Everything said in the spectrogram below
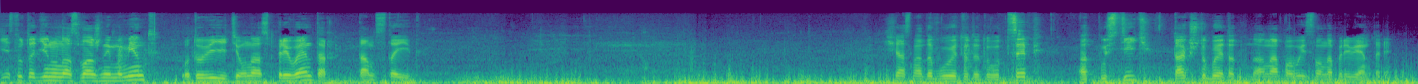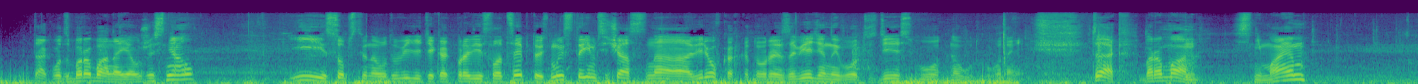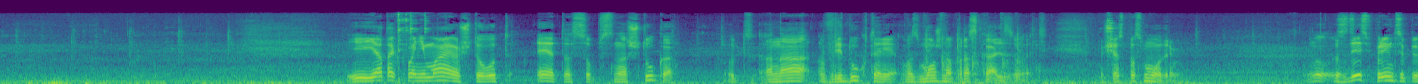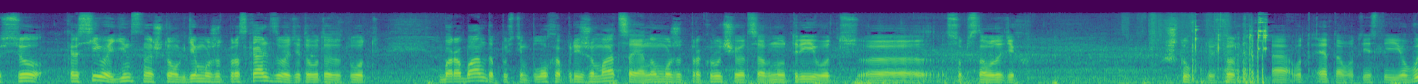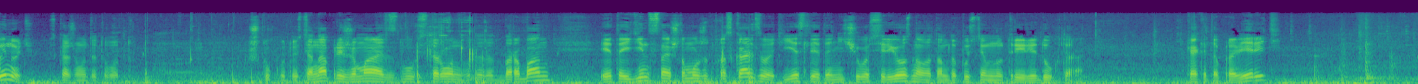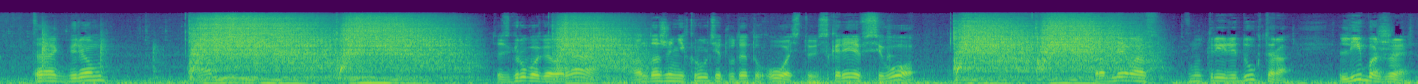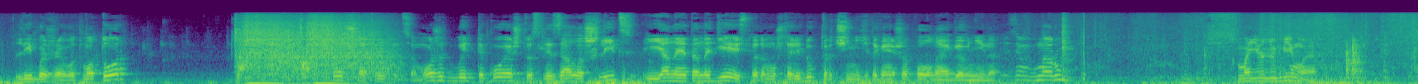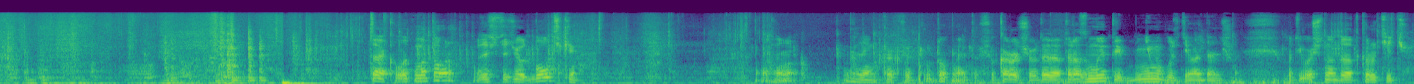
Есть тут один у нас важный момент. Вот увидите, у нас превентор там стоит. Сейчас надо будет вот эту вот цепь отпустить, так, чтобы этот, она повысила на превенторе. Так, вот с барабана я уже снял. И, собственно, вот увидите, как провисла цепь. То есть мы стоим сейчас на веревках, которые заведены вот здесь, вот на утку. Вот они. Так, барабан снимаем. И я так понимаю, что вот эта, собственно, штука, вот она в редукторе, возможно, проскальзывает. Сейчас посмотрим. Ну, здесь, в принципе, все красиво. Единственное, что где может проскальзывать, это вот этот вот барабан, допустим, плохо прижиматься, и оно может прокручиваться внутри вот, э, собственно, вот этих штук. То есть вот, э, вот это вот, если ее вынуть, скажем, вот эту вот штуку. То есть она прижимает с двух сторон вот этот барабан. И это единственное, что может проскальзывать, если это ничего серьезного, там, допустим, внутри редуктора. Как это проверить? Так, берем. То есть, грубо говоря, он даже не крутит вот эту ось. То есть, скорее всего, проблема внутри редуктора. Либо же, либо же вот мотор точно крутится. Может быть такое, что слезала шлиц, и я на это надеюсь, потому что редуктор чинить это, конечно, полная говнина. Лезем в нору. Мое любимое. Так, вот мотор. Здесь вот эти вот болтики. Вот они. Блин, как тут удобно это все. Короче, вот этот размытый не могу сделать дальше. Вот его сейчас надо открутить.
